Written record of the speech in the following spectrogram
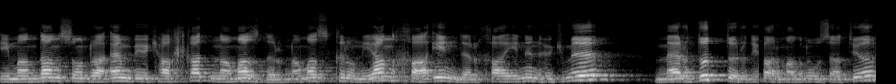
imandan sonra en büyük hakikat namazdır. Namaz kılmayan haindir. Hainin hükmü merduttur diyor. Parmağını uzatıyor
